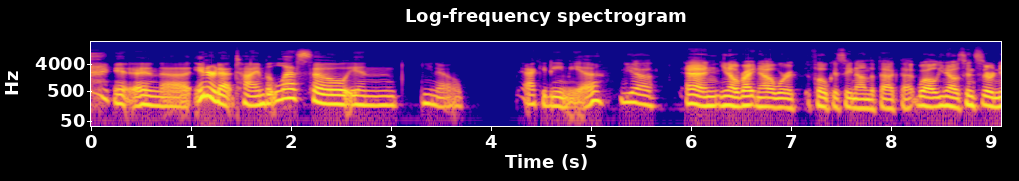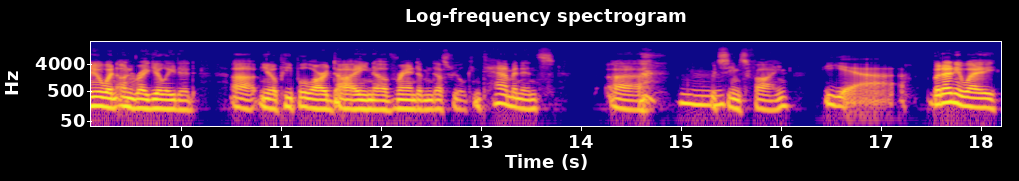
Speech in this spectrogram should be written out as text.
in, in uh, internet time, but less so in you know academia. Yeah, and you know, right now we're focusing on the fact that well, you know, since they're new and unregulated, uh, you know, people are dying of random industrial contaminants, uh, mm. which seems fine. Yeah. But anyway,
